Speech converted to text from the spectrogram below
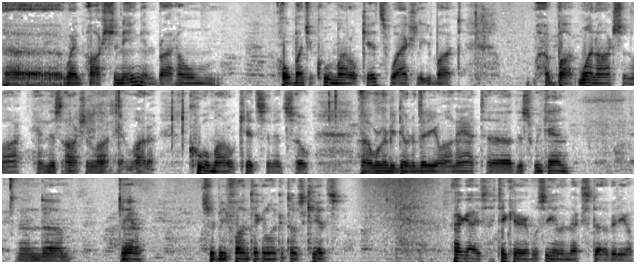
uh, went auctioning and brought home a whole bunch of cool model kits. Well, actually, he bought uh, bought one auction lot, and this auction lot had a lot of cool model kits in it. So uh, we're going to be doing a video on that uh, this weekend. And um, yeah, should be fun taking a look at those kits. Alright guys, take care. We'll see you in the next video.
